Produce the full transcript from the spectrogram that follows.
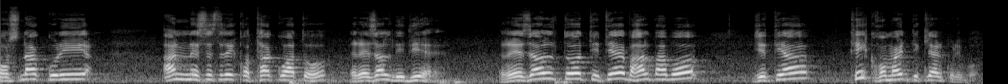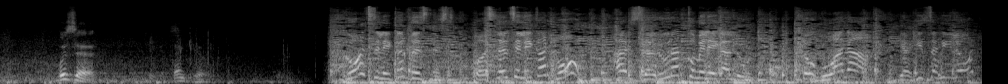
ঘোষণা কৰি আননেচেচাৰী কথা কোৱাটো ৰেজাল্ট নিদিয়ে ৰেজাল্টটো তেতিয়াই ভাল পাব যেতিয়া ঠিক সময়ত ডিক্লেয়াৰ কৰিব বুজিছে থেংক ইউ गोल्ड से लेकर बिजनेस पर्सनल से लेकर होम हर जरूरत को मिलेगा लोन तो हुआ ना यही सही लोन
